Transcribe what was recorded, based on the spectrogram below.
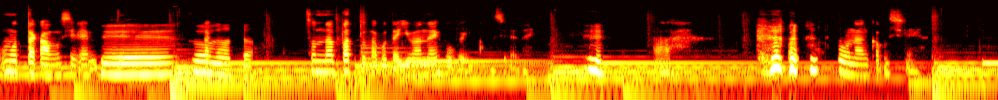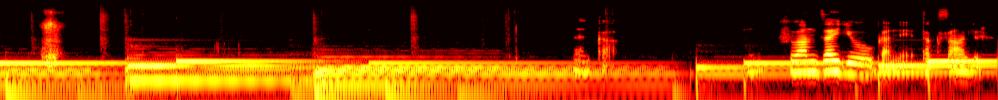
思ったかもしれんへえそうなんだ。そんなバットなことは言わない方がいいかもしれない。ああ そうなんかもしれんなんかうん不安材料がねたくさんある。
